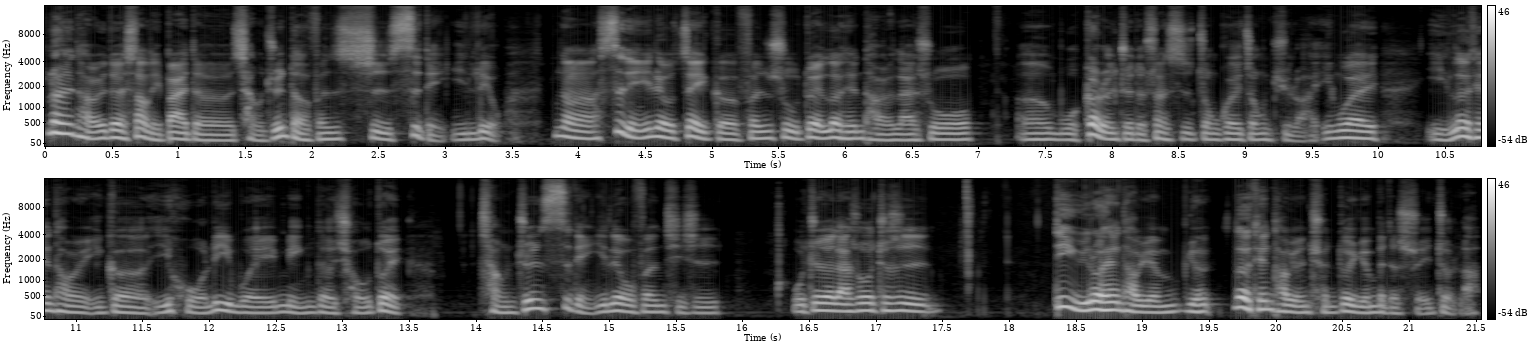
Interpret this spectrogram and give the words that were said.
乐天桃猿队上礼拜的场均得分是四点一六，那四点一六这个分数对乐天桃猿来说，呃，我个人觉得算是中规中矩了。因为以乐天桃猿一个以火力为名的球队，场均四点一六分，其实我觉得来说就是低于乐天桃猿原乐天桃猿全队原本的水准了。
